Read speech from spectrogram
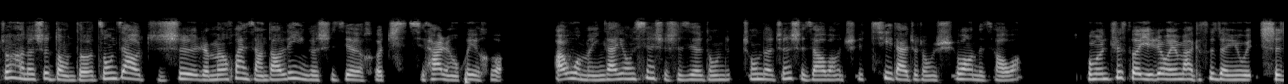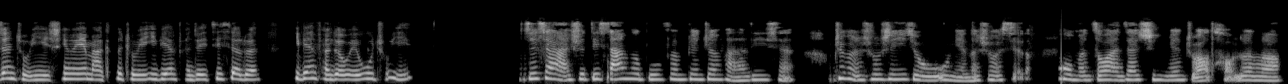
重要的是懂得宗教只是人们幻想到另一个世界和其其他人汇合，而我们应该用现实世界中中的真实交往去替代这种虚妄的交往。我们之所以认为马克思等于为实证主义，是因为马克思主义一边反对机械论，一边反对唯物主义。接下来是第三个部分，辩证法的立宪。这本书是一九五五年的时候写的。我们昨晚在群里面主要讨论了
